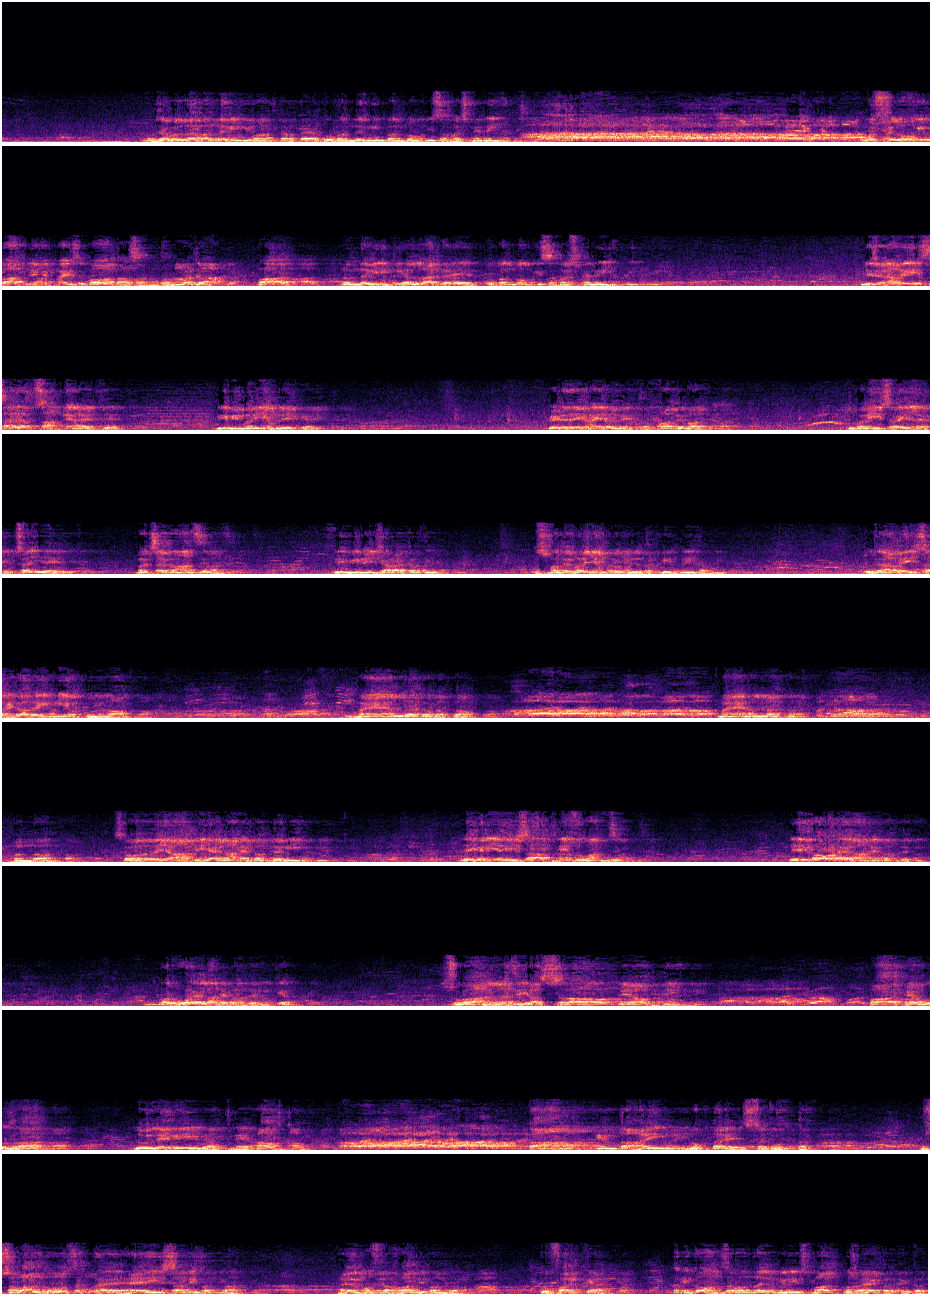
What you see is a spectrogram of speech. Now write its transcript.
اور جب اللہ بندگی کی بات کرتا ہے تو بندگی بندوں کی سمجھ میں نہیں آتی۔ مشکل ہوگی بات، لیکن میں اسے بہت آسان کروں گا۔ جب بات بندگی کی اللہ کرے تو بندوں کی سمجھ میں نہیں آتی۔ یہ جناب عیسیٰ جب سامنے آئے تھے، بی بی مریم لے کے آئی بیٹے دیکھنا ادھر دیکھ رہا باتیں بات بنی اسرائیل نے پوچھا، یہ بچہ کہاں سے لائی بی بی نے اشارہ کر دیا۔ عصمت مریم کو مجھے تکلیف نہیں کرنی تو جناب عیسیٰ نے کہا تھا، انی عبداللہ. میں اللہ کا بندہ ہوں۔ میں اللہ کا بندہ ہوں۔ اس کا مطلب یہاں بھی اعلان بندگی ہے لیکن یہ عیسیٰ اپنی زبان سے۔ ایک اور اعلان بندگی اور وہ اعلان بندگی کیا؟ سبحان اللہ اسرا بعبدہ پاک ہے وہ ذات جو لے گئی اپنے آپ کو کہاں؟ انتہائی نقطۂ سجود تک. سوال تو ہو سکتا ہے ہے عیسیٰ بھی بندہ، ہے مصطفیٰ بھی بندہ، تو فرق کیا ہے؟ کون سا بندہ جو میری اس بات کو ضائع کر دے گا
